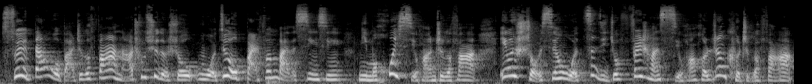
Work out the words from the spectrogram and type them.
所以当我把这个方案拿出去的时候，我就有百分百的信心，你们会喜欢这个方案。因为首先我自己就非常喜欢和认可这个方案，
